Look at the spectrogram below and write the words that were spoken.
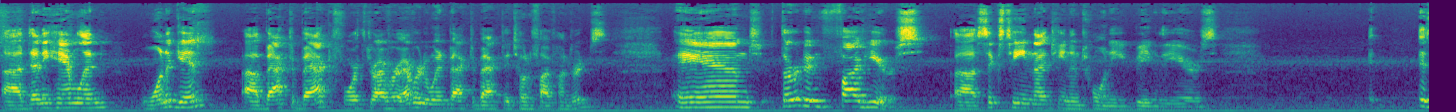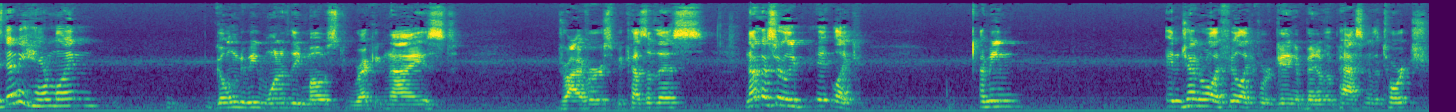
Uh, Denny Hamlin won again, back to back, fourth driver ever to win back to back Daytona 500s, and third in five years uh, 16, 19, and 20 being the years. Is Denny Hamlin going to be one of the most recognized drivers because of this? Not necessarily it like I mean in general I feel like we're getting a bit of a passing of the torch.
